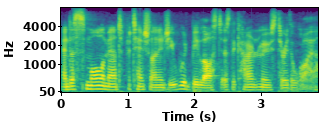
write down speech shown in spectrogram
and a small amount of potential energy would be lost as the current moves through the wire.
